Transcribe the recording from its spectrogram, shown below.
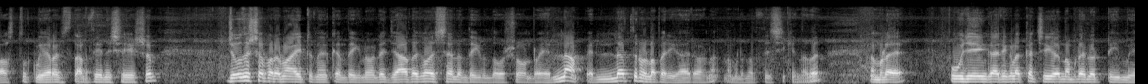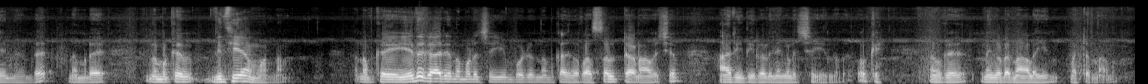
വാസ്തു ക്ലിയറൻസ് നടത്തിയതിന് ശേഷം ജ്യോതിഷപരമായിട്ട് നിങ്ങൾക്ക് എന്തെങ്കിലും അല്ലെങ്കിൽ ജാതകവശാൽ എന്തെങ്കിലും ദോഷമുണ്ടോ? എല്ലാം എല്ലാത്തിനുള്ള പരിഹാരമാണ് നമ്മൾ നിർദ്ദേശിക്കുന്നത്. നമ്മുടെ പൂജയും കാര്യങ്ങളൊക്കെ ചെയ്യാൻ നമ്മുടെ ടീം തന്നെയുണ്ട്. നമ്മുടെ നമുക്ക് വിധേയം വണ്ണം. നമുക്ക് ഏത് കാര്യം നമ്മൾ ചെയ്യുമ്പോഴും നമുക്കതിന് റിസൾട്ടാണ് ആവശ്യം. ആ രീതിയിലാണ് ഞങ്ങൾ ചെയ്യുന്നത്. ഓക്കെ. നമുക്ക് നിങ്ങളുടെ നാളെയും മറ്റന്നാളും.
